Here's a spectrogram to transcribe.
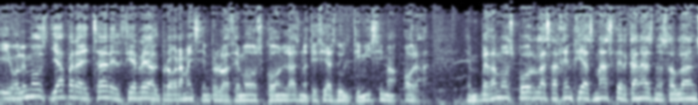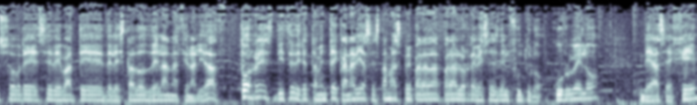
Y volvemos ya para echar el cierre al programa y siempre lo hacemos con las noticias de ultimísima hora. Empezamos por las agencias más cercanas, nos hablan sobre ese debate del estado de la nacionalidad. Torres dice directamente Canarias está más preparada para los reveses del futuro. Curvelo de ASG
